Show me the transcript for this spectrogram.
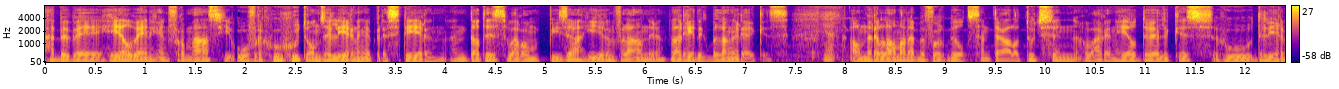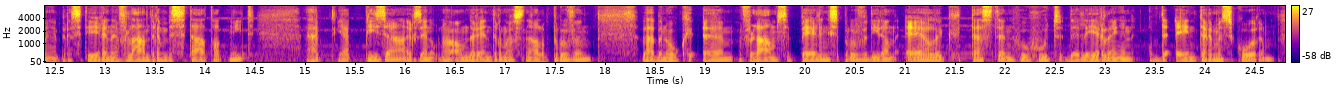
hebben wij heel weinig informatie over hoe goed onze leerlingen presteren. En dat is waarom PISA hier in Vlaanderen wel redelijk belangrijk is. Ja. Andere landen hebben bijvoorbeeld centrale toetsen waarin heel duidelijk is hoe de leerlingen presteren. In Vlaanderen bestaat dat niet je hebt PISA, er zijn ook nog andere internationale proeven. We hebben ook um, Vlaamse peilingsproeven die dan eigenlijk testen hoe goed de leerlingen op de eindtermen scoren. Dus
